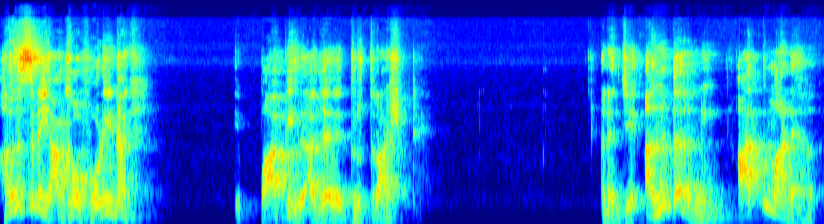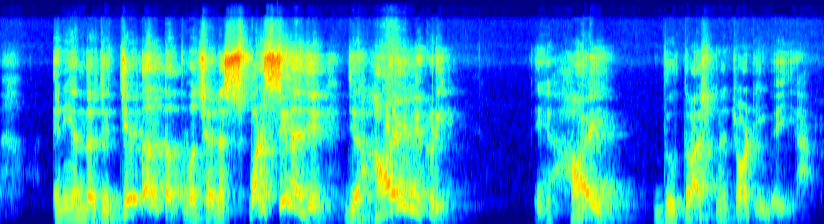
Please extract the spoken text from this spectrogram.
હંસની આંખો ફોડી નાખી. એ પાપી રાજાએ ધૃતરાષ્ટ્રે. અને જે અંતરની આત્માને એની અંદર જે ચેતન તત્વ છે, એને સ્પર્શીને જે જે હાય નીકળી, એ હાય ધૃતરાષ્ટ્રને ચોંટી ગઈ યાર.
